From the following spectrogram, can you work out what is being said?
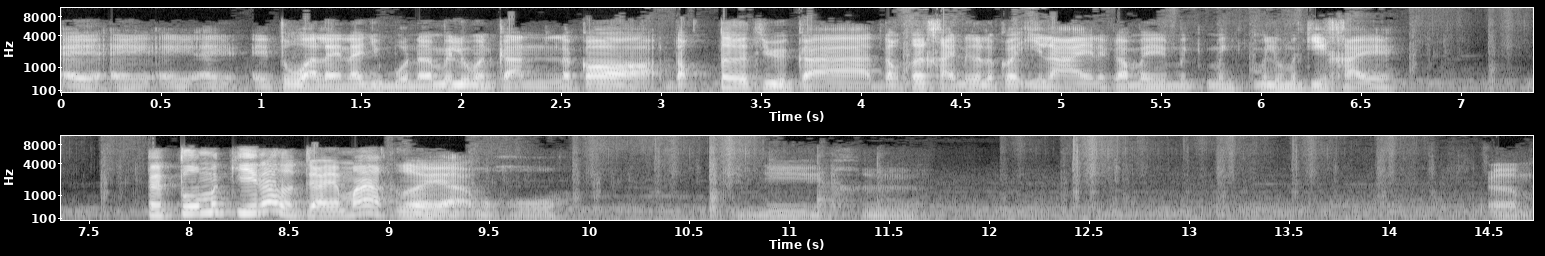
ไอไอไอไอไอตัวอะไรนะอยู่บนนั้นไม่รู้เหมือนกัน แล้วก็ด็อกเตอร์ที่อยู่กับด็อกเตอร์ไคเนอร์แล้วก็อีไลแล้วก็ไม่ไม่ไม่ไม่รู้เมื่อกี้ใคร แต่ตัวเมื่อกี้น่าสนใจมากเลยอะโอ้โหนี่คือเอ่ม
